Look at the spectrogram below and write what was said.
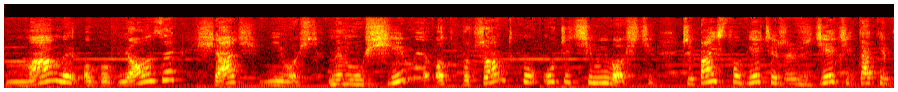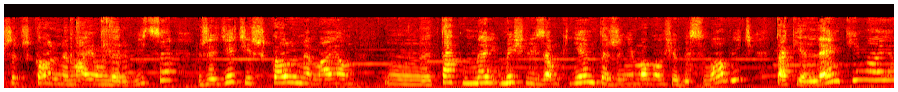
mamy obowiązek siać miłość. My musimy od początku uczyć się miłości. Czy Państwo wiecie, że już dzieci takie przedszkolne mają nerwice, że dzieci szkolne mają mm, tak my, myśli zamknięte, że nie mogą się wysłowić, takie lęki mają?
